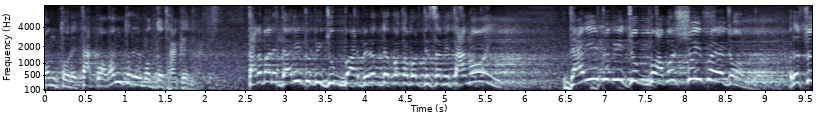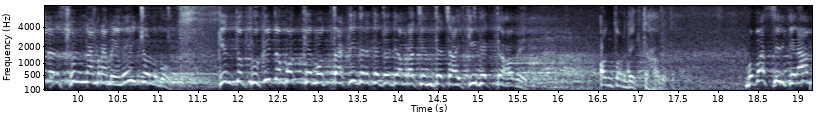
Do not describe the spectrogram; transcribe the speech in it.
অন্তরে তাকুয়া অন্তরের মধ্যে থাকেন। তার মানে দাড়ি টুপি জুব্বার বিরুদ্ধে কথা বলতেছে আমি, তা নয়। দাড়ি টুপি যুব্য অবশ্যই প্রয়োজন, রসুলের শূন্য আমরা মেনেই চলবো। কিন্তু প্রকৃতপক্ষে মোত্তাকিদেরকে যদি আমরা চিনতে চাই, কি দেখতে হবে? অন্তর দেখতে হবে। মুবাসির কিরাম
